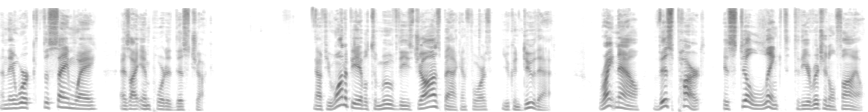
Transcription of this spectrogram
and they work the same way as I imported this chuck. Now, if you want to be able to move these jaws back and forth, you can do that. Right now, this part is still linked to the original file.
